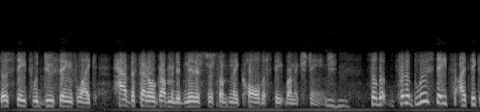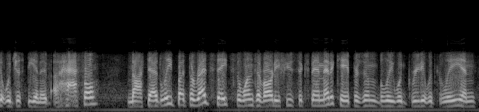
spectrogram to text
Those states would do things like have the federal government administer something they call the state-run exchange. Mm-hmm. So the, for the blue states, I think it would just be an, a hassle, not deadly. But the red states, the ones that have already refused to expand Medicaid, presumably would greet it with glee and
